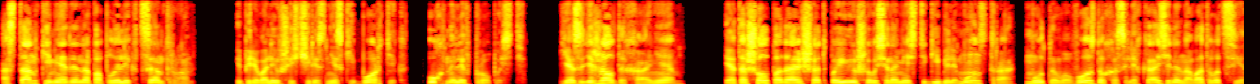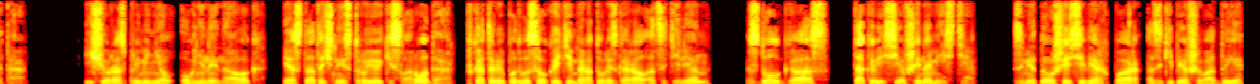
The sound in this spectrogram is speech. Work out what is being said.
Останки медленно поплыли к центру и, перевалившись через низкий бортик, ухнули в пропасть. Я задержал дыхание и отошел подальше от появившегося на месте гибели монстра мутного воздуха слегка зеленоватого цвета. Еще раз применил огненный навык, и остаточной струей кислорода, в которой под высокой температурой сгорал ацетилен, сдул газ, так и висевший на месте. Заметнувшийся вверх пар от закипевшей воды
